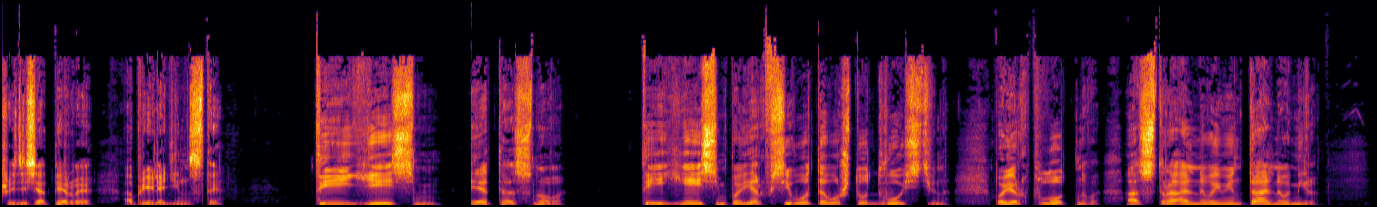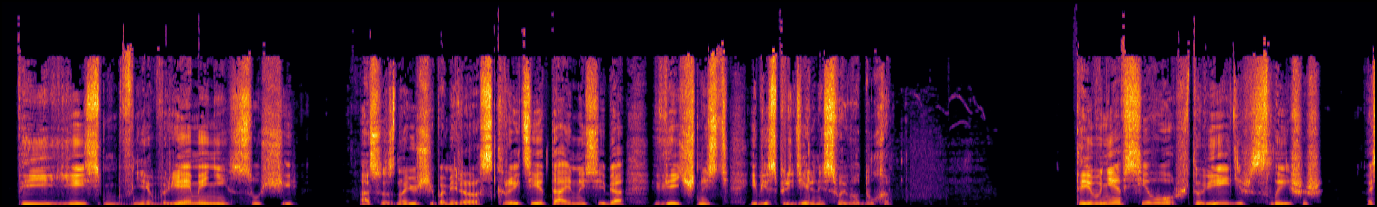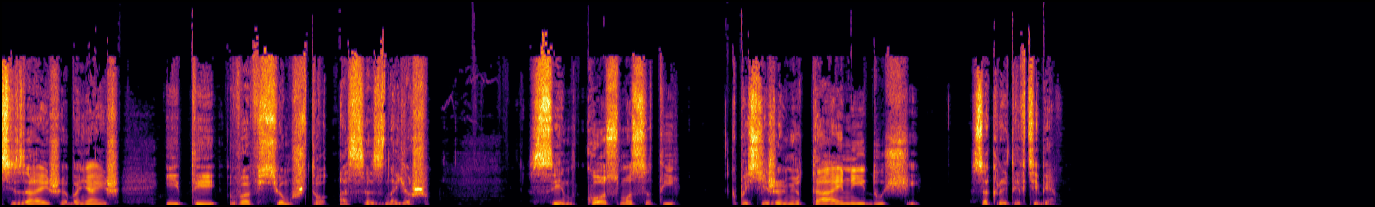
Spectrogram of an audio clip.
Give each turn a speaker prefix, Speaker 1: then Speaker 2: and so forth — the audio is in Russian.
Speaker 1: 61 апрель 11. Ты есть это основа. Ты есть поверх всего того, что двойственно, поверх плотного, астрального и ментального мира. Ты есть вне времени сущий, осознающий по мере раскрытия тайны себя вечность и беспредельность своего духа. Ты вне всего, что видишь, слышишь, осязаешь, обоняешь, и ты во всем, что осознаешь. Сын космоса ты, к постижению тайны идущий, сокрытый в тебе.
